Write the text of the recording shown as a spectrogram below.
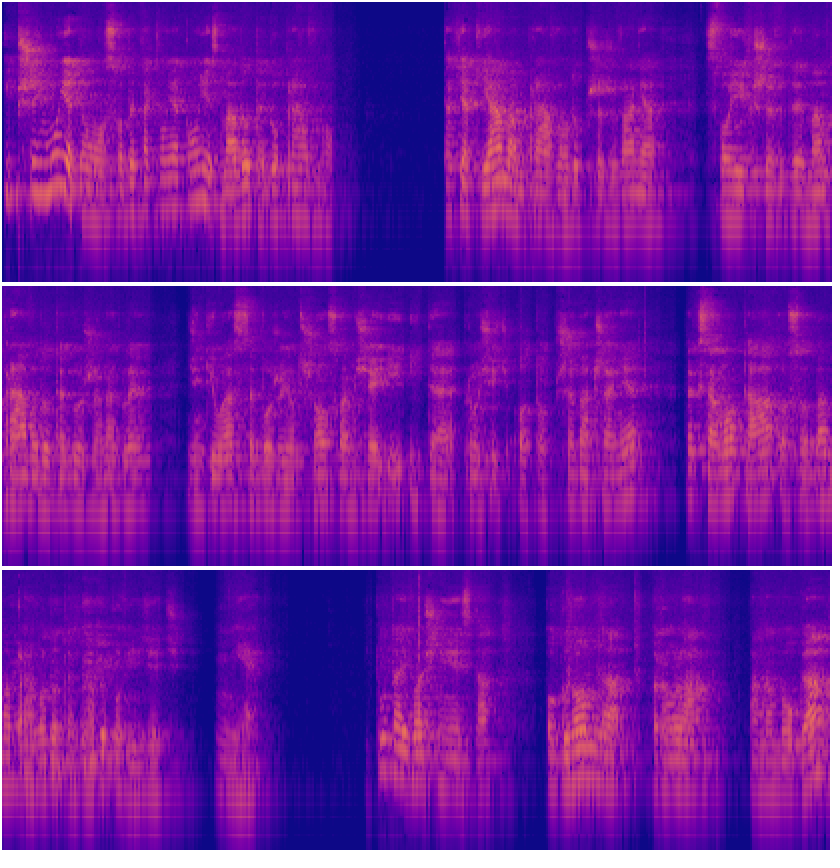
I przyjmuję tą osobę taką, jaką jest, ma do tego prawo. Tak jak ja mam prawo do przeżywania swojej krzywdy, mam prawo do tego, że nagle dzięki łasce Bożej otrząsłem się i idę prosić o to przebaczenie, tak samo ta osoba ma prawo do tego, aby powiedzieć nie. I tutaj właśnie jest ta ogromna rola Pana Boga.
